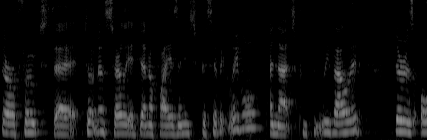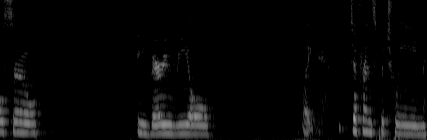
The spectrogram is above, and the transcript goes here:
there are folks that don't necessarily identify as any specific label, and that's completely valid, there is also a very real like difference between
